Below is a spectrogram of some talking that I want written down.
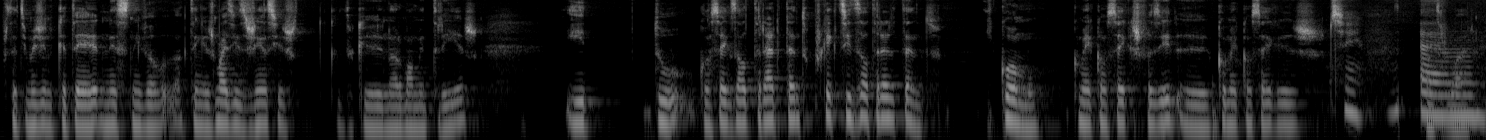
Portanto, imagino que até nesse nível tenhas mais exigências do que normalmente terias e tu consegues alterar tanto. Porquê é que decides alterar tanto? E como? Como é que consegues fazer? eh, Como é que consegues Sim. controlar? Ahm,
